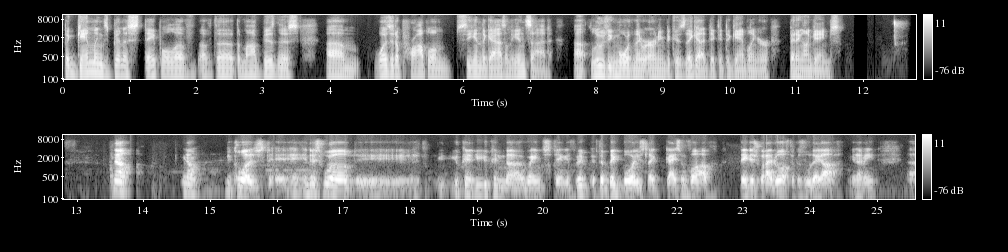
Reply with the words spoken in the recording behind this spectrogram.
but gambling's been a staple of of the the mob business. Um, was it a problem seeing the guys on the inside uh, losing more than they were earning because they got addicted to gambling or betting on games? No, you know, because in this world, you can you can uh, arrange things. If, if the big boys, like guys involved, they just ride off because who they are. You know what I mean? Uh,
